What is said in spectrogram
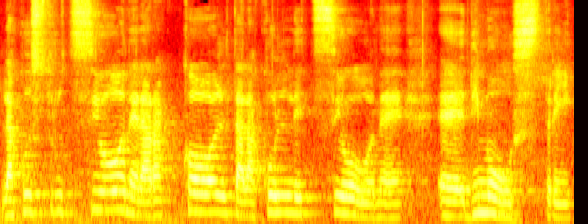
la costruzione, la raccolta, la collezione eh, di mostri.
